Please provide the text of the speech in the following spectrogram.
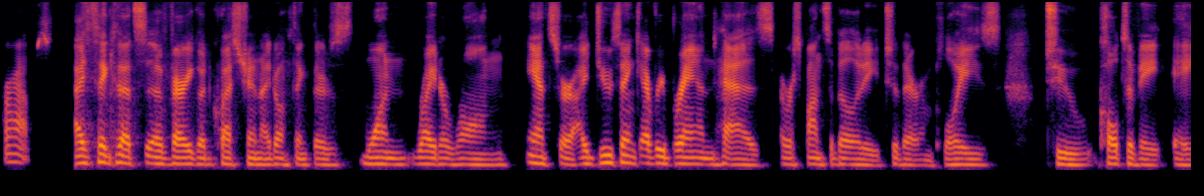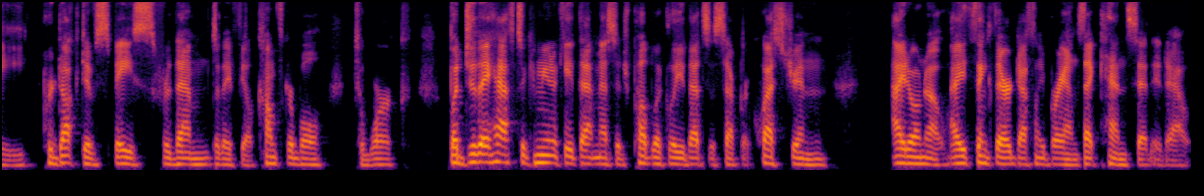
perhaps? I think that's a very good question. I don't think there's one right or wrong answer. I do think every brand has a responsibility to their employees to cultivate a productive space for them. Do they feel comfortable to work? But do they have to communicate that message publicly? That's a separate question. I don't know. I think there are definitely brands that can set it out.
